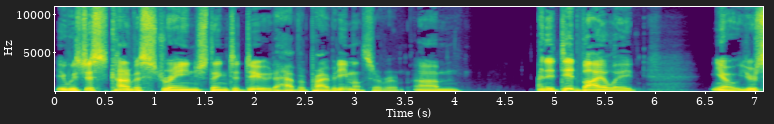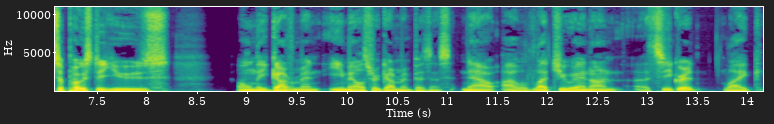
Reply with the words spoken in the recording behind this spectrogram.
It was just kind of a strange thing to do to have a private email server, um, and it did violate. You know, you're supposed to use only government emails for government business. Now, I will let you in on a secret. Like,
